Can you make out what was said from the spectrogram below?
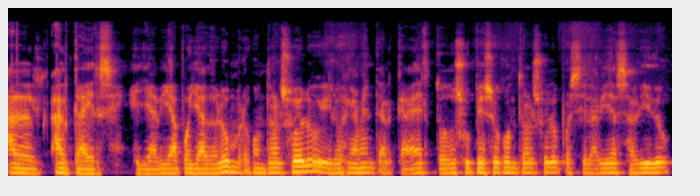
al, caerse. Ella había apoyado el hombro contra el suelo y lógicamente al caer todo su peso contra el suelo pues se le había salido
